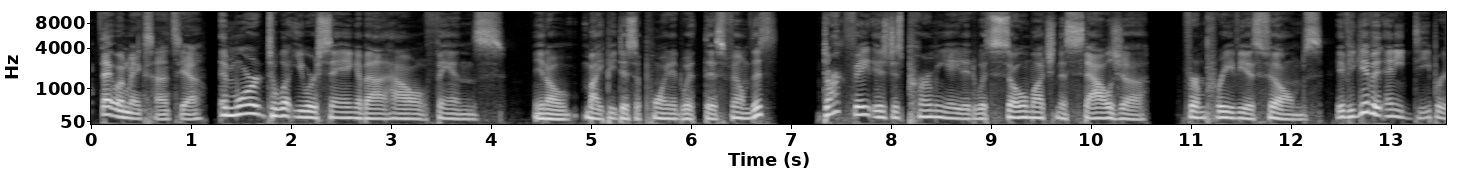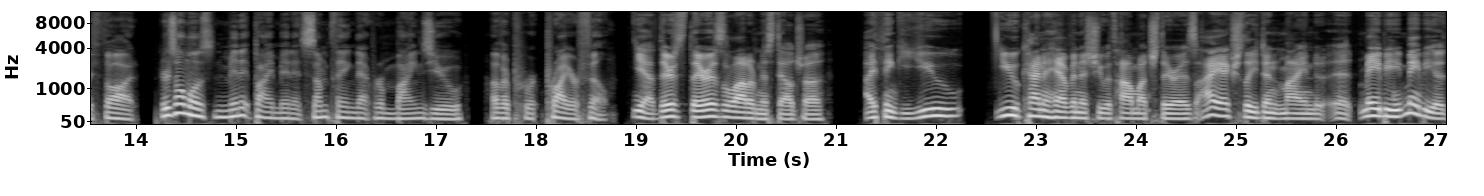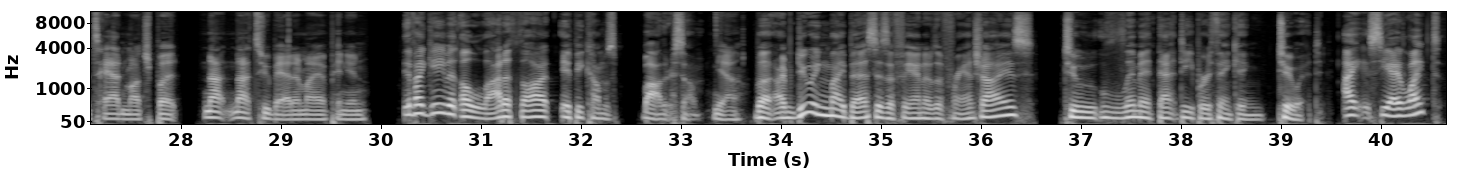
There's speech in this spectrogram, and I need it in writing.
That would make sense, yeah. And more to what you were saying about how fans, you know, might be disappointed with this film. This Dark Fate is just permeated with so much nostalgia from previous films. If you give it any deeper thought, there's almost minute by minute something that reminds you of a pr- prior film. Yeah, there's there is a lot of nostalgia. I think you you kind of have an issue with how much there is. I actually didn't mind it. Maybe maybe a tad much, but not not too bad in my opinion. If I gave it a lot of thought, it becomes bothersome. Yeah. But I'm doing my best as a fan of the franchise to limit that deeper thinking to it. I see. I liked.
